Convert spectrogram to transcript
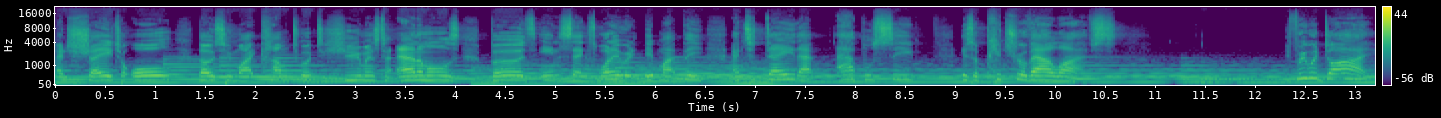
and shade to all those who might come to it, to humans, to animals, birds, insects, whatever it might be? And today, that apple seed is a picture of our lives. If we would die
